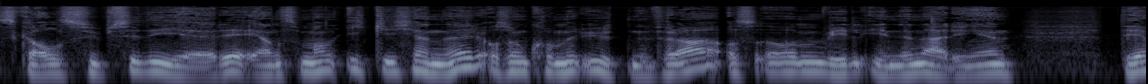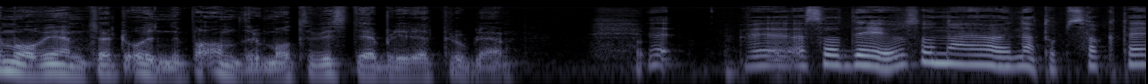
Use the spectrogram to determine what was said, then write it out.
skal subsidiere en som man ikke kjenner, og som kommer utenfra og som vil inn i næringen. Det må vi eventuelt ordne på andre måter hvis det blir et problem. Altså, det er jo sånn, Jeg har jo nettopp sagt det,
